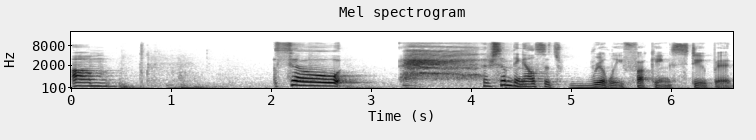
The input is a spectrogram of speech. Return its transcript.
Um, so there's something else that's really fucking stupid.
